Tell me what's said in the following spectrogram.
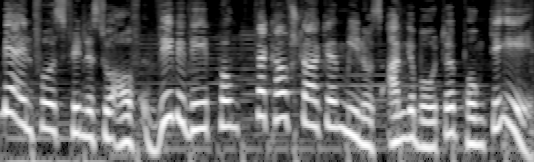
Mehr Infos findest du auf www.verkaufsstarke-angebote.de.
